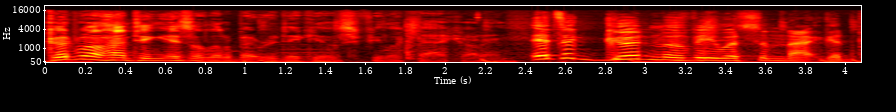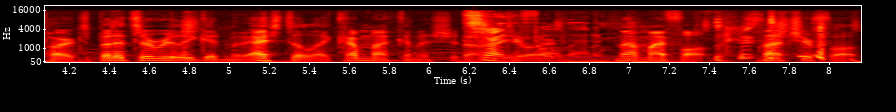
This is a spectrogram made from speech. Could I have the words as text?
Goodwill Hunting is a little bit ridiculous if you look back on it. It's a good movie with some not good parts, but it's a really good movie. I still like. I'm not gonna shit It's on not your fault. Adam. Not my fault. It's not your fault.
